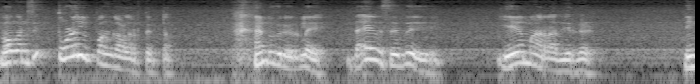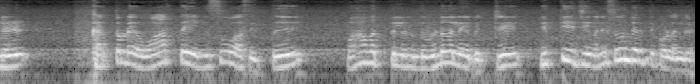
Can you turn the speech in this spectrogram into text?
மோகன் சிங் தொழில் பங்காளர் திட்டம். அன்புக்குரியவர்களே தயவு செய்து ஏமாறாதீர்கள். நீங்கள் கர்த்தருடைய வார்த்தையை விசுவாசித்து பாவத்திலிருந்து விடுதலை பெற்று நித்திய ஜீவனை சுதந்திரித்துக் கொள்ளுங்கள்.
